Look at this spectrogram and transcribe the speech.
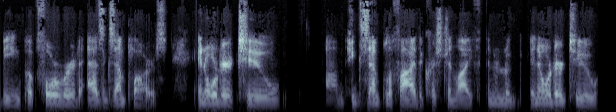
being put forward as exemplars in order to um, exemplify the Christian life, in, in order to,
